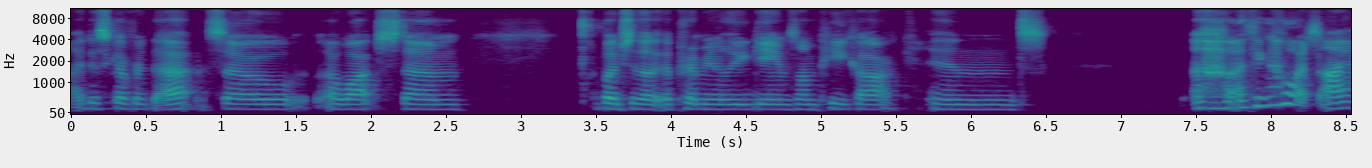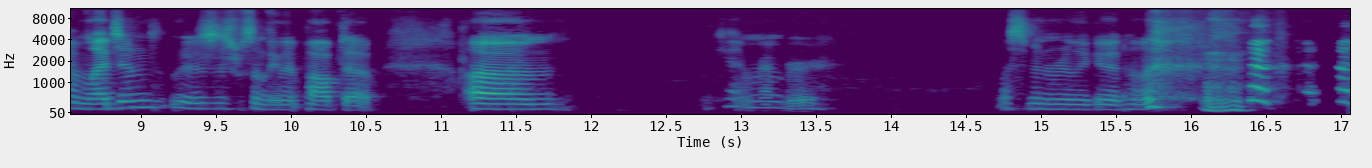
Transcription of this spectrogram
I discovered that. So I watched um a bunch of the, the Premier League games on Peacock, and uh, I think I watched I Am Legend. It was just something that popped up. Um, I can't remember. Must have been really good, huh?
